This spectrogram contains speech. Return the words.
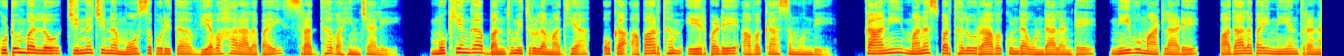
కుటుంబంలో చిన్న చిన్న మోసపూరిత వ్యవహారాలపై శ్రద్ధ వహించాలి. ముఖ్యంగా బంధుమిత్రుల మధ్య ఒక అపార్థం ఏర్పడే అవకాశం ఉంది. కాని మనస్పర్ధలు రావకుండా ఉండాలంటే నీవు మాట్లాడే పదాలపై నియంత్రణ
